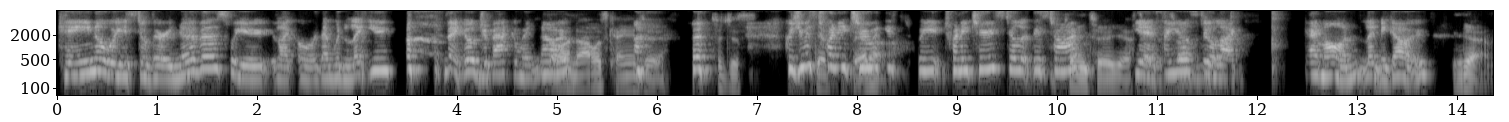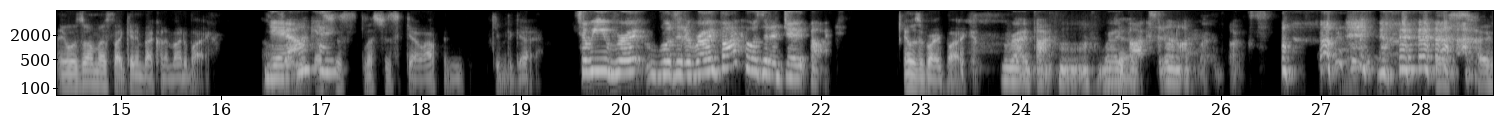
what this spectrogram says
keen or were you still very nervous? Were you like, oh, they wouldn't let you? they held you back and went, Oh no. no, I was keen to to just Because you was 22 at this, were you 22 still at this time? 22. Yeah, Yeah, so you're time, still yeah. like, game on, let me go. yeah. It was almost like getting back on a motorbike. I Yeah, like, okay. Let's just let's just go up and give it a go. So were you, ro- was it a road bike or was it a dirt bike? It was a road bike. Road bike, mm, road Yeah. bikes. I don't like road bikes. It was so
